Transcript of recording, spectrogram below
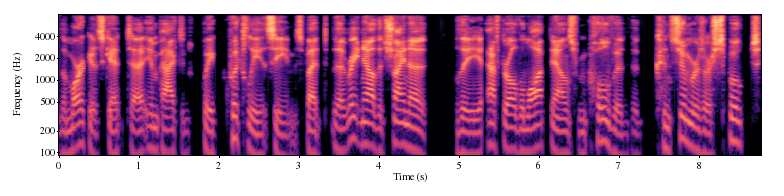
the markets get uh, impacted quite quickly, it seems. But uh, right now, the China, the after all the lockdowns from COVID, the consumers are spooked.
